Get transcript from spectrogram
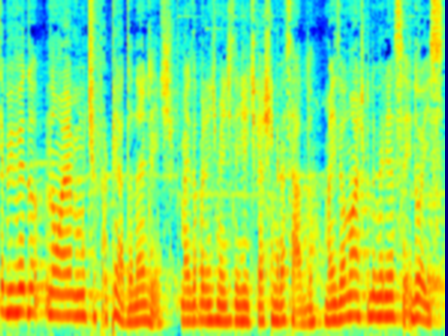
Ser vivido não é motivo pra piada, né, gente? Mas aparentemente tem gente que acha engraçado. Mas eu não acho que deveria ser. 2.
